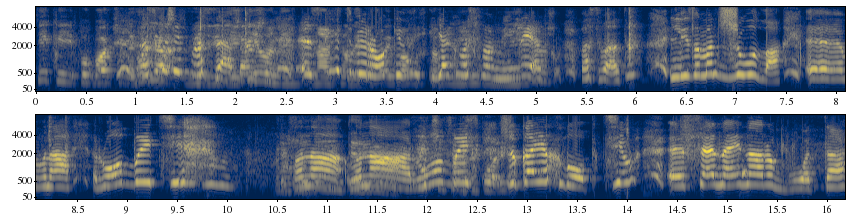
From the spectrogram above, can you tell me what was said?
тільки побачили. Розкажіть про себе. І вони Е, Скільки тобі «Ой, років, бабушка, як мені ваша фамілія, як вас звати? Ліза Манджула. Е, вона робить. Вона, вона робить, шукає хлопців. Е, Це найна робота.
